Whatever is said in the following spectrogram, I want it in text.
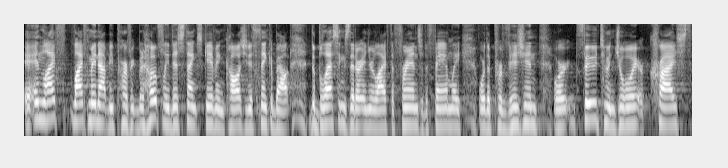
And life, life may not be perfect, but hopefully this Thanksgiving calls you to think about the blessings that are in your life the friends or the family or the provision or food to enjoy or Christ.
